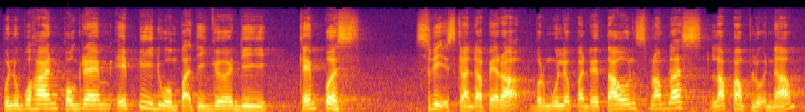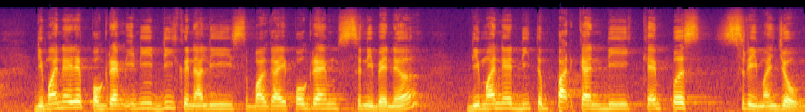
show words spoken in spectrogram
penubuhan program AP243 di kampus Sri Iskandar Perak bermula pada tahun 1986 di mana program ini dikenali sebagai program seni bina di mana ditempatkan di kampus Sri Manjung.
